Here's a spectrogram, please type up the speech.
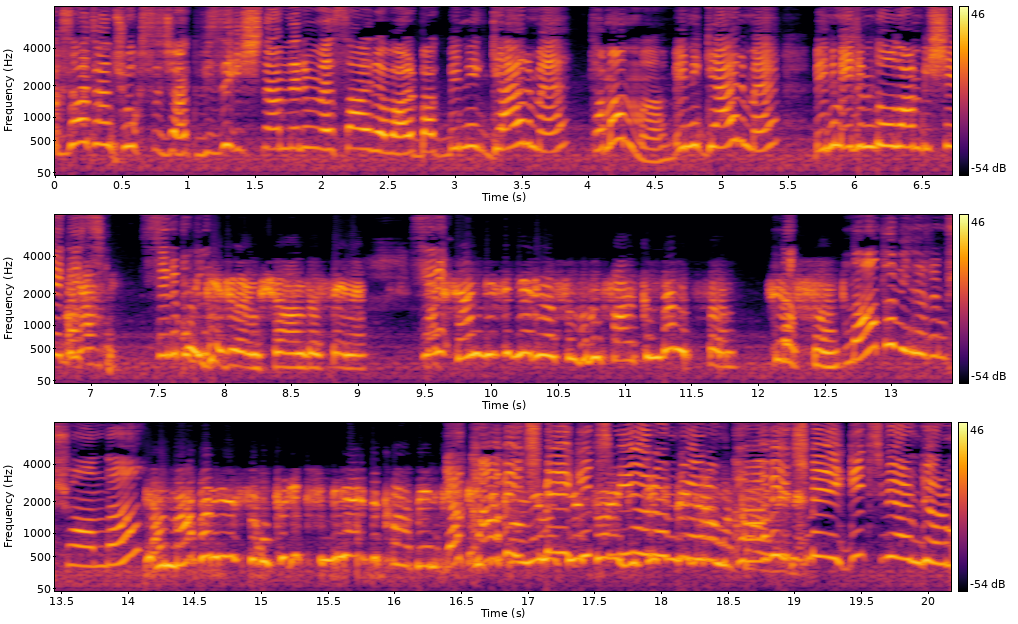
Bak zaten çok sıcak. Vize işlemlerim vesaire var. Bak beni germe. Tamam mı? Beni germe. Benim elimde olan bir şey. Aa, Seni bugün... Geriyorum şu anda seni. Seni- Bak sen bizi geriyorsun. Bunun farkında mısın? Diyorsun. Ne yapabilirim şu anda? Ya ne yapabilirsin? Otur iç bir yerde kahveni. Ya kahve içmeye gitmiyorum git diyorum. Kahve içmeye gitmiyorum diyorum.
